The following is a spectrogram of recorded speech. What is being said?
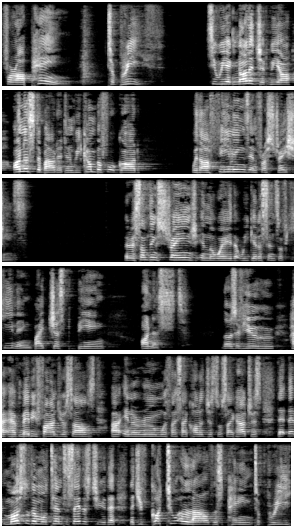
for our pain to breathe. See, we acknowledge it, we are honest about it, and we come before God with our feelings and frustrations. There is something strange in the way that we get a sense of healing by just being honest. Those of you who have maybe found yourselves uh, in a room with a psychologist or psychiatrist, that, that most of them will tend to say this to you that, that you've got to allow this pain to breathe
